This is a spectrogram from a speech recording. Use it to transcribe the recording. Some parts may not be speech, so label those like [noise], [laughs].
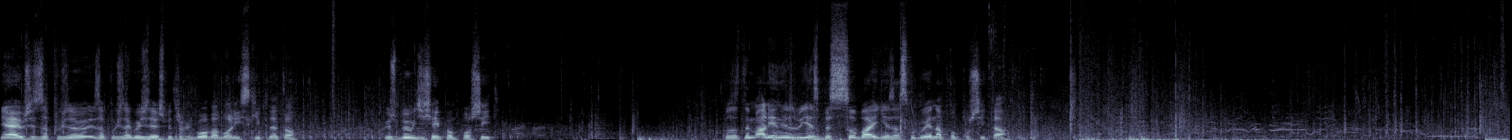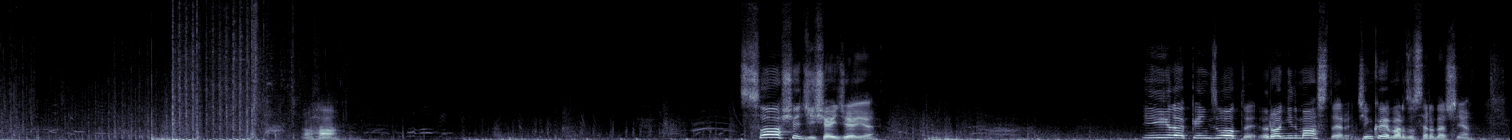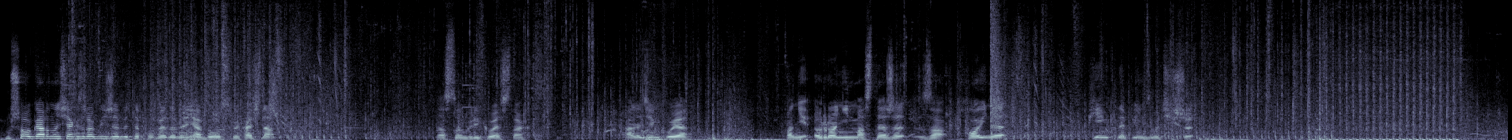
Nie, już jest za późno, za późna godzina, już mnie trochę głowa boli, skipnę to. Już był dzisiaj pomposhit. Poza tym Alien jest, jest bez suba i nie zasługuje na pomposhita. Aha. Co się dzisiaj dzieje? Ile? 5 zł. Ronin Master. Dziękuję bardzo serdecznie. Muszę ogarnąć jak zrobić, żeby te powiadomienia było słychać na... Na song requestach. Ale dziękuję. Panie Ronin Masterze za hojne, piękne 5 złociszy.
